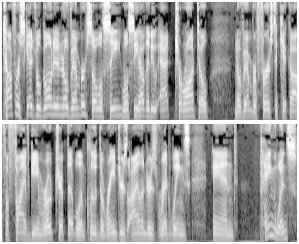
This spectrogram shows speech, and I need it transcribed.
Tougher schedule going into November, so we'll see. We'll see how they do at Toronto. November 1st to kick off a five game road trip that will include the Rangers, Islanders, Red Wings, and Penguins.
